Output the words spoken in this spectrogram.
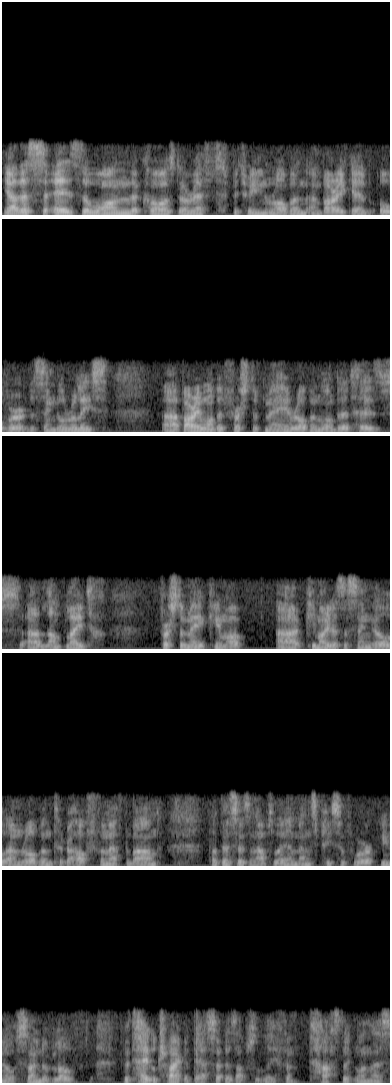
Yeah this is the one that caused a rift between Robin and Barry Gibb over the single release uh, Barry wanted 1st of May, Robin wanted his uh, Lamplight. 1st of May came up, uh, came out as a single and Robin took a huff and left the band. But this is an absolutely immense piece of work, you know, Sound of Love. The title track, Odessa, is absolutely fantastic on this.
